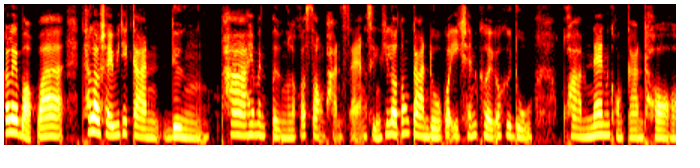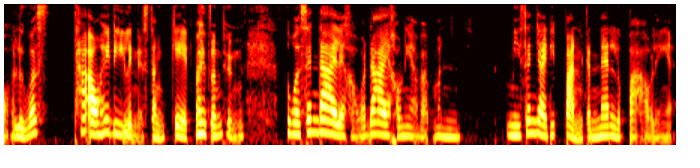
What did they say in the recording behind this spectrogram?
ก็เลยบอกว่าถ้าเราใช้วิธีการดึงผ้าให้มันตึง แล้วก็ส่องผ่านแสง สิ่งที่เราต้องการดูก็อีกเช่นเคยก็คือดูความแน่นของการทอ หรือว่าถ้าเอาให้ดีเลยเนี่ยสังเกตไปจนถึงตัวเส้นได้เลยค่ะว่าได้เขาเนี่ยแบบมัน มีเส้นใยที่ปั่นกันแน่นหรือเปล่าอะไรเงี้ย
